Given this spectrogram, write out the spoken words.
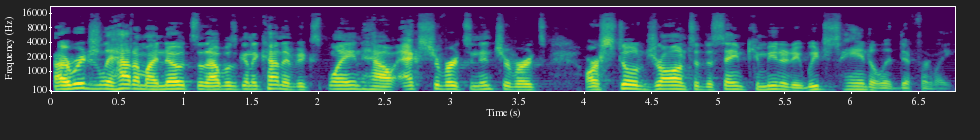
I originally had on my notes that I was going to kind of explain how extroverts and introverts are still drawn to the same community. We just handle it differently.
